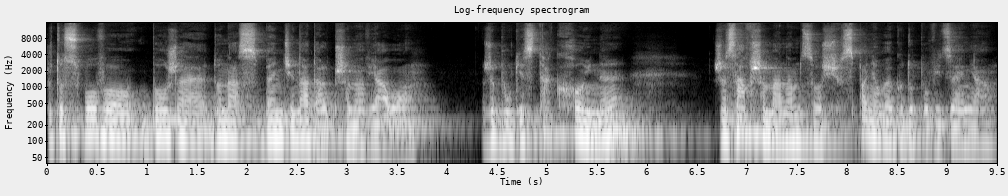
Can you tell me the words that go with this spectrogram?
że to Słowo Boże do nas będzie nadal przemawiało, że Bóg jest tak hojny, że zawsze ma nam coś wspaniałego do powiedzenia.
